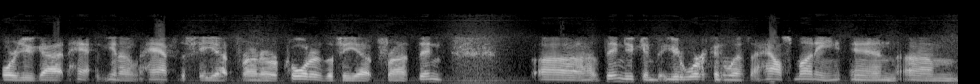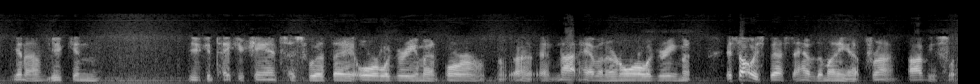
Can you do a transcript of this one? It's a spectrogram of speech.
or you got ha- you know half the fee up front, or a quarter of the fee up front. Then uh, then you can you're working with house money, and um, you know you can you can take your chances with a oral agreement or uh, not having an oral agreement. It's always best to have the money up front, obviously.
